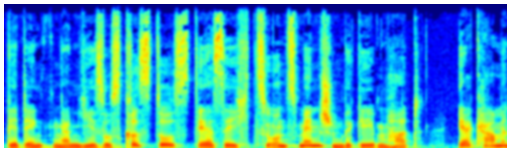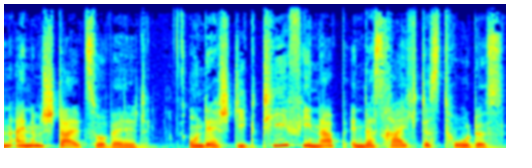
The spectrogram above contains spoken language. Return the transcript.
Wir denken an Jesus Christus, der sich zu uns Menschen begeben hat. Er kam in einem Stall zur Welt und er stieg tief hinab in das Reich des Todes,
